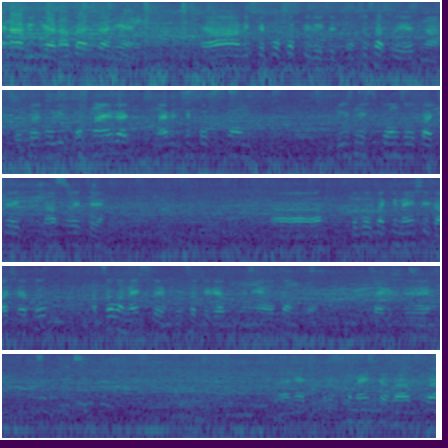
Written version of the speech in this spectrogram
nenávidia natáčanie ja, vy ste pochopili, že čo, čo sa tu jedná. Toto je ulica s najväč, najväčším počtom biznis konzultačiek na svete. A to bol taký menší začiatok a celé mesto je v podstate viac menej o tomto. Takže je tu trošku menšia zácpa.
